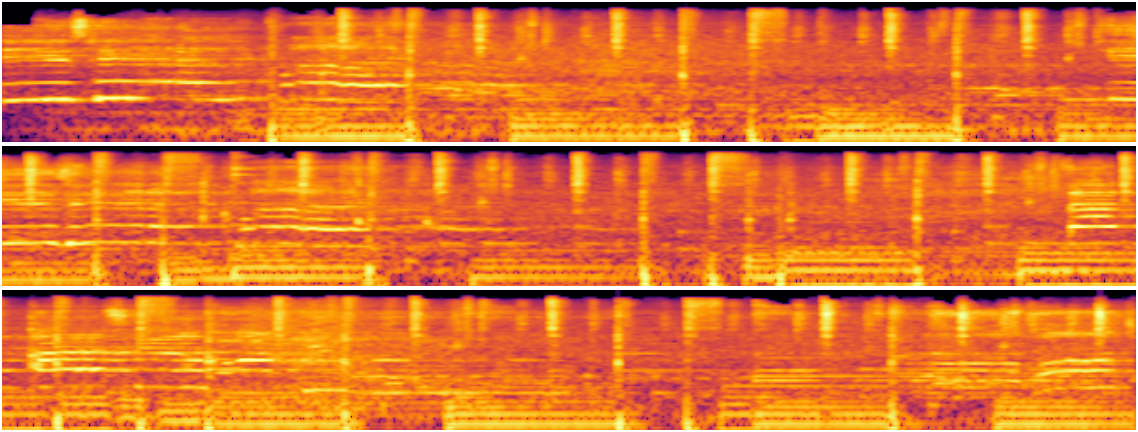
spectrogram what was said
Is it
